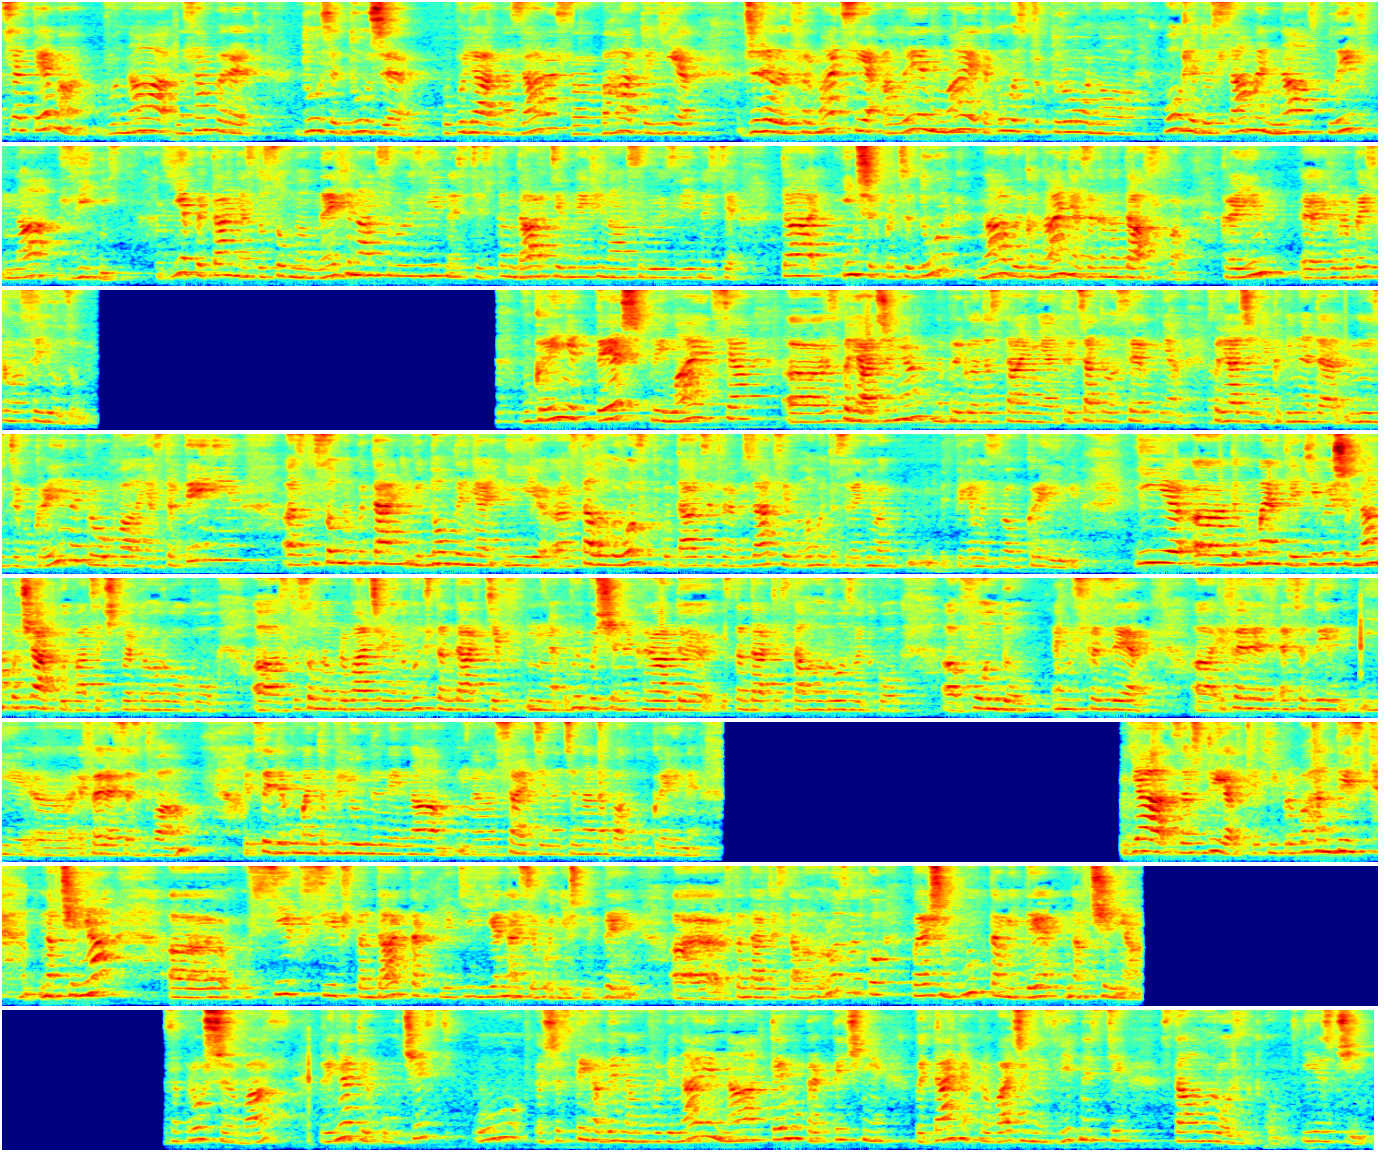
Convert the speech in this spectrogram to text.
Ця тема вона насамперед дуже дуже популярна зараз. Е, Багато є джерел інформації, але немає такого структурованого погляду саме на вплив на звітність. Є питання стосовно нефінансової звітності, стандартів нефінансової звітності та інших процедур на виконання законодавства країн е, Європейського Союзу. В Україні теж приймаються е, розпорядження, наприклад, останнє 30 серпня розпорядження Кабінету міністрів України про ухвалення стратегії е, стосовно питань відновлення і е, сталого розвитку та цифровізації малого та середнього підприємництва в Україні. І е, документ, який вийшов на початку 2024 року е, стосовно впровадження нових стандартів, випущених радою стандартів сталого розвитку е, фонду МСФЗ е, ФРС С1 і е, ФРС С2. Цей документ оприлюднений на сайті Національного банку України. Я завжди такий пропагандист навчання е, у всіх всіх стандартах, які є на сьогоднішній день е, стандартів сталого розвитку. Першим пунктом йде навчання. Запрошую вас прийняти участь у шестигодинному вебінарі на тему практичні питання впровадження звітності сталого розвитку ESG.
